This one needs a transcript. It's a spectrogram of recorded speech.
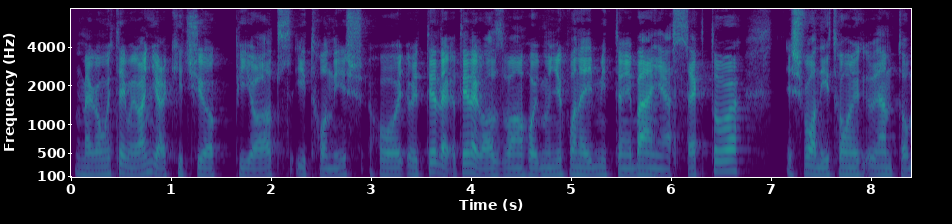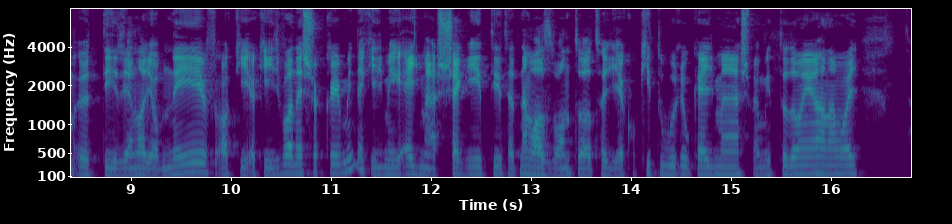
Meg amúgy tényleg annyira kicsi a piac itthon is, hogy, hogy tényleg, tényleg az van, hogy mondjuk van egy, mit tudom, egy bányász szektor, és van itthon, nem tudom, 5-10 ilyen nagyobb név, aki, aki így van, és akkor mindenki így még egymás segíti, tehát nem az van, tudod, hogy akkor kitúrjuk egymást, meg mit tudom én, hanem hogy,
